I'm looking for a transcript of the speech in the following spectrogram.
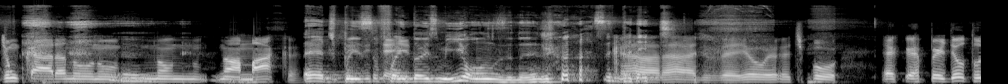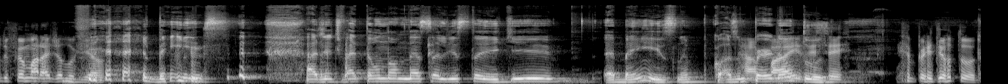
de um cara no, no, no, no- na maca. É, tipo, isso foi em 2011, né? Caralho, velho. Eu, eu, tipo, é, é, perdeu tudo e foi morar de aluguel. É bem isso. A gente vai ter um nome nessa lista aí que é bem isso, né? Quase me perdeu tudo. esse perdeu tudo.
